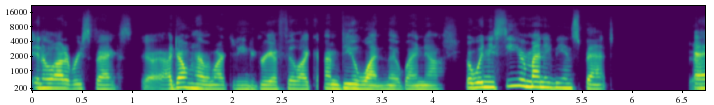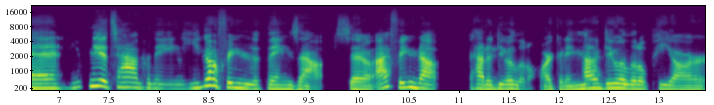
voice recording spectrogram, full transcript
in a lot of respects. I don't have a marketing degree. I feel like I'm deal one though by now. But when you see your money being spent Yeah. and you see it's happening, you go figure the things out. So I figured out how to do a little marketing, how to do a little PR,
